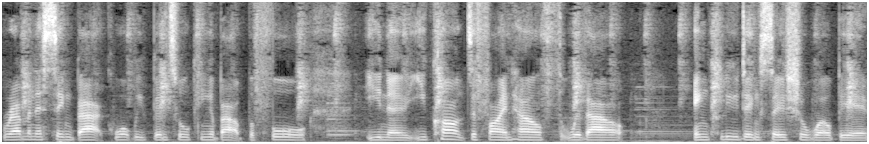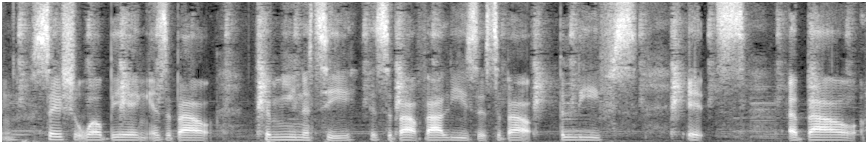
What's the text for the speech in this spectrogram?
reminiscing back what we've been talking about before. You know, you can't define health without including social well being. Social well being is about community, it's about values, it's about beliefs, it's about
